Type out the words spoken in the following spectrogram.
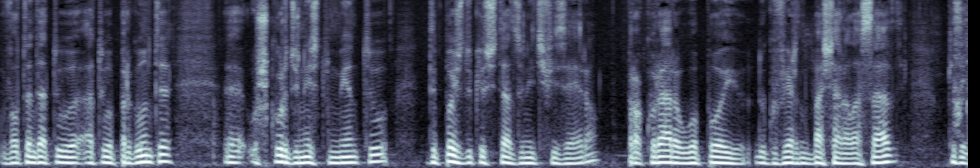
voltando à tua, à tua pergunta, uh, os curdos neste momento, depois do que os Estados Unidos fizeram, procuraram o apoio do governo de Bashar al-Assad, quer dizer,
